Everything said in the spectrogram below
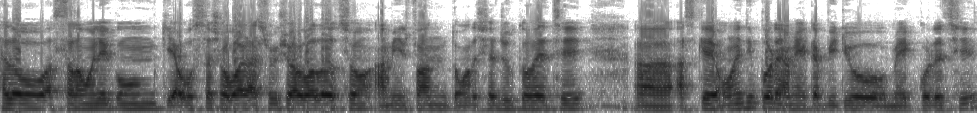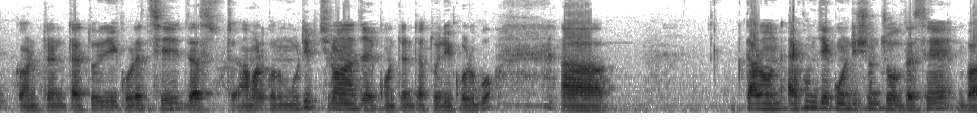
হ্যালো আসসালামু আলাইকুম। কি অবস্থা সবার? আশা করি সবাই ভালো আছো। আমি ইরফান, তোমাদের সাথে যুক্ত হয়েছে। আজকে অনেকদিন পরে আমি একটা ভিডিও মেক করেছি কন্টেন্টটা তৈরি করেছি। জাস্ট আমার কোনো মোটিভ ছিল না যে কন্টেন্টটা তৈরি করব। কারণ এখন যে কন্ডিশন চলতেছে বা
